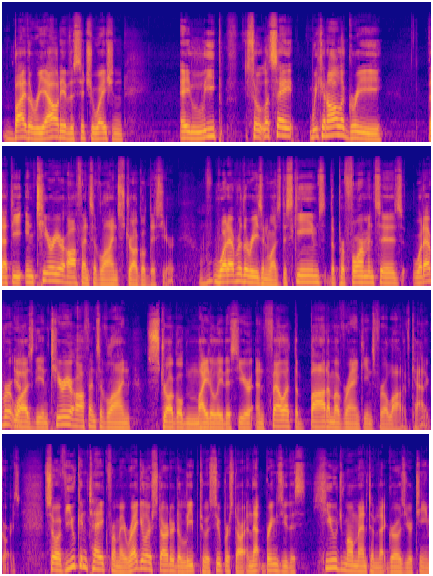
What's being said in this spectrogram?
by the reality of the situation, a leap. So let's say we can all agree that the interior offensive line struggled this year. Mm-hmm. Whatever the reason was, the schemes, the performances, whatever it Yeah. was, the interior offensive line struggled mightily this year and fell at the bottom of rankings for a lot of categories. So if you can take from a regular starter to leap to a superstar, and that brings you this huge momentum that grows your team.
